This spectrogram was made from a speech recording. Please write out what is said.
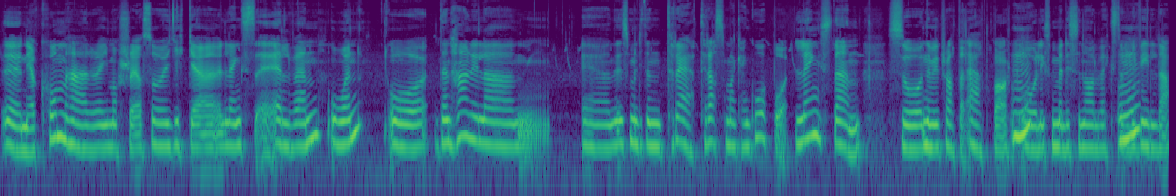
eh, när jag kom här i morse så gick jag längs eh, älven, ån. Och den här lilla det är som en liten träterrass man kan gå på. Längs den, så när vi pratar ätbart mm. och liksom medicinalväxter mm. och det vilda.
